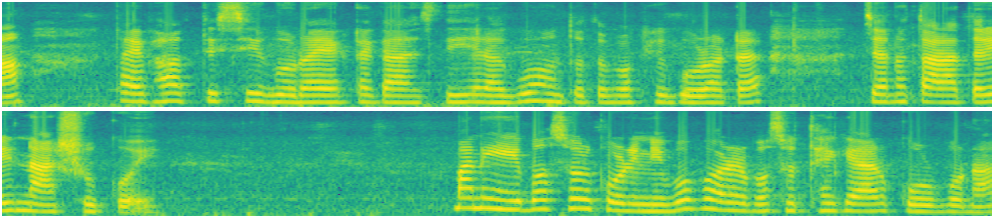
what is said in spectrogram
না। তাই ভাবতেছি গোড়ায় একটা গাছ দিয়ে রাখব, অন্ততপক্ষে গোড়াটা যেন তাড়াতাড়ি না শুকোয়। মানে এবছর করে নিব, পরের বছর থেকে আর করব না।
